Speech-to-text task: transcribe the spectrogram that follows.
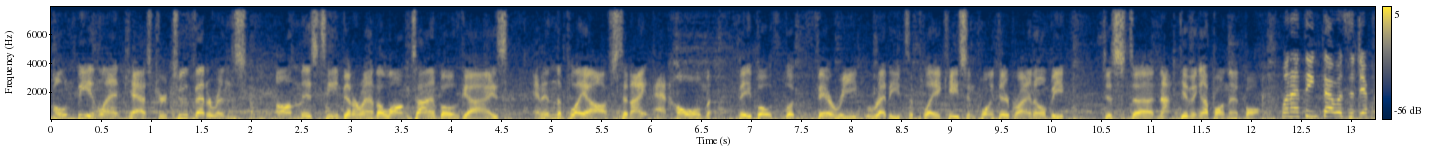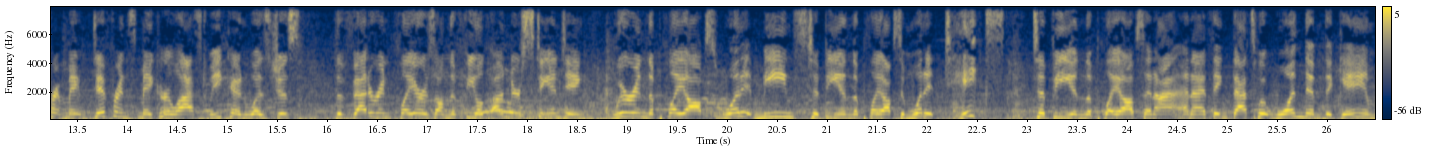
Ownby and Lancaster, two veterans on this team, been around a long time, both guys. And in the playoffs tonight at home, they both look very ready to play. Case in point there, Brian Ownby just uh, not giving up on that ball. When I think that was a different ma- difference maker last weekend was just the veteran players on the field understanding we're in the playoffs, what it means to be in the playoffs, and what it takes to be in the playoffs. And I and I think that's what won them the game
